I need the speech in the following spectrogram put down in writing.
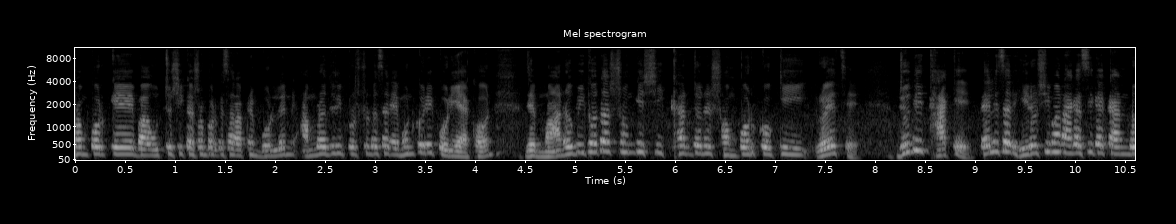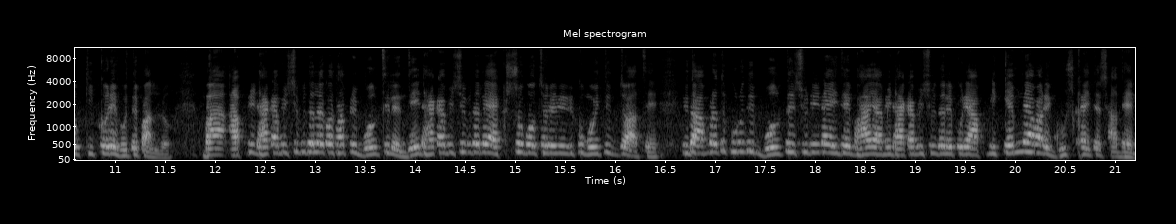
সম্পর্কে বা উচ্চশিক্ষা সম্পর্কে স্যার আপনি বললেন। আমরা যদি প্রশ্নটা, স্যার, এমন করে করি এখন যে মানবিকতার সঙ্গে শিক্ষার জন্য সম্পর্ক কি রয়েছে? যদি থাকে, তাহলে স্যার হিরোসীমা নাগাসিকা কাণ্ড কি করে হতে পারল? বা আপনি ঢাকা বিশ্ববিদ্যালয়ের কথা আপনি বলছিলেন যে ঢাকা বিশ্ববিদ্যালয়ে একশো বছরের এরকম ঐতিহ্য আছে, কিন্তু আমরা তো কোনোদিন বলতে শুনি নাই যে, ভাই, আমি ঢাকা বিশ্ববিদ্যালয়ে পড়ি, আপনি কেমনে আমার ঘুষ খাইতে সাধেন?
